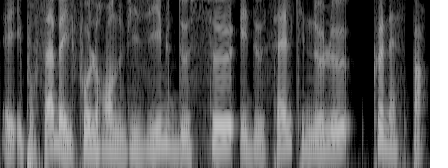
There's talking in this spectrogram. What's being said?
Et, pour ça, ben, il faut le rendre visible de ceux et de celles qui ne le connaissent pas.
